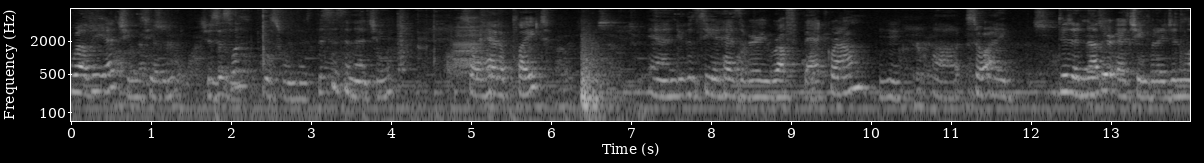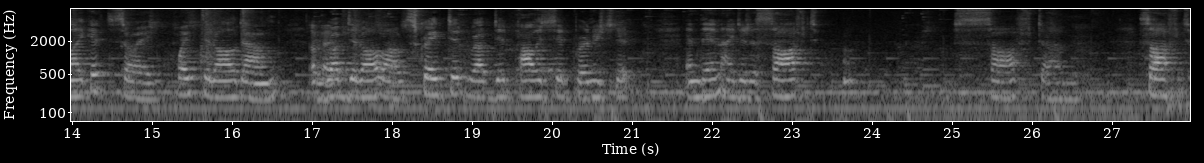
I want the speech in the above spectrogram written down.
well, the etchings here. Is this one? This one is. This is an etching. So I had a plate, and you can see it has a very rough background. Mhm. Uh, so I did another etching, but I didn't like it, so I wiped it all down. I Okay. rubbed it all out, scraped it, rubbed it, polished it, burnished it, and then I did a soft, soft, um, soft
